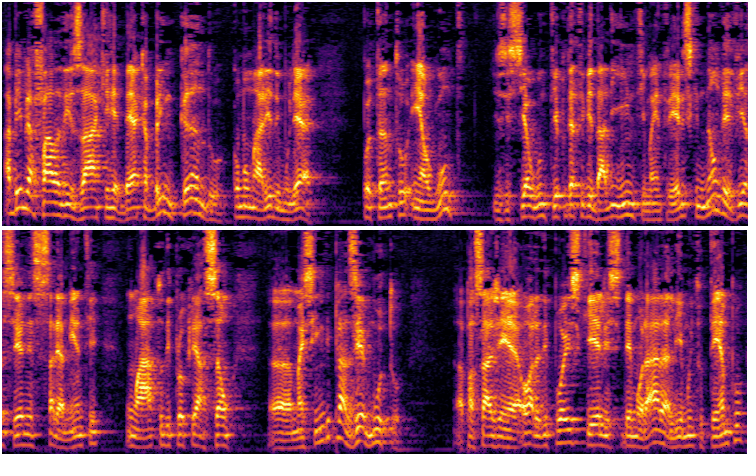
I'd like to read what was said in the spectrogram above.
A Bíblia fala de Isaac e Rebeca brincando como marido e mulher, portanto, em algum existia algum tipo de atividade íntima entre eles que não devia ser necessariamente um ato de procriação, uh, mas sim de prazer mútuo. A passagem é: ora, depois que ele se demorara ali muito tempo,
